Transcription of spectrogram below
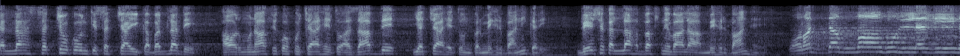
اللہ سچوں کو ان کی سچائی کا بدلہ دے اور منافقوں کو چاہے تو عذاب دے یا چاہے تو ان پر مہربانی کرے۔ بے شک اللہ بخشنے والا مہربان ہے۔ ورد الله الذين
